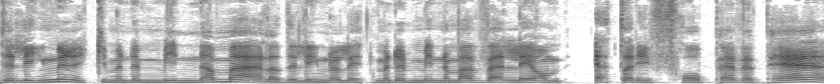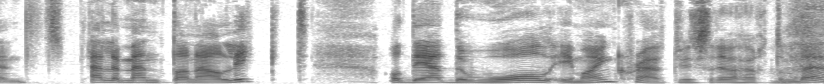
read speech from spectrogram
det ligner ikke, men det minner meg eller det ligner litt, men det minner meg veldig om et av de få PVP-elementene jeg har likt, og det er The Wall i Minecraft, hvis dere har hørt om det.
